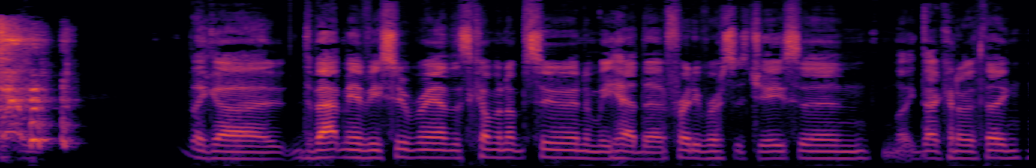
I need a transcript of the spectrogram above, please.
like uh the Batman v Superman that's coming up soon and we had the Freddy versus Jason, like that kind of a thing.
